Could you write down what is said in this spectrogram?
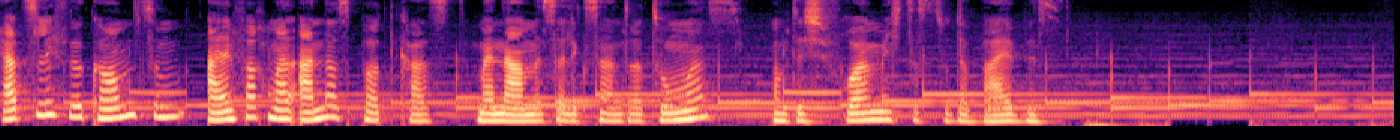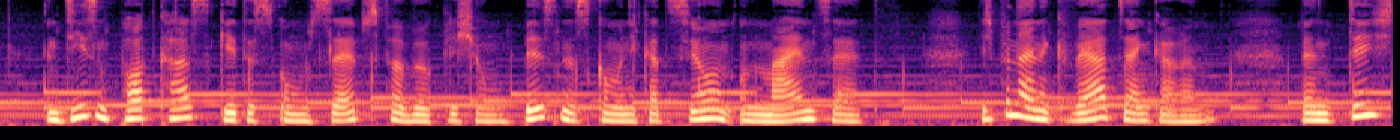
Herzlich willkommen zum Einfach mal anders Podcast. Mein Name ist Alexandra Thomas und ich freue mich, dass du dabei bist. In diesem Podcast geht es um Selbstverwirklichung, Business, Kommunikation und Mindset. Ich bin eine Querdenkerin. Wenn dich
